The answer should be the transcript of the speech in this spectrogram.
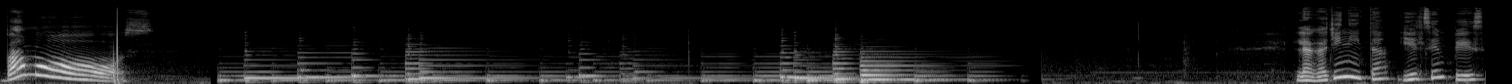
¡Vamos! La gallinita y el cien pies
